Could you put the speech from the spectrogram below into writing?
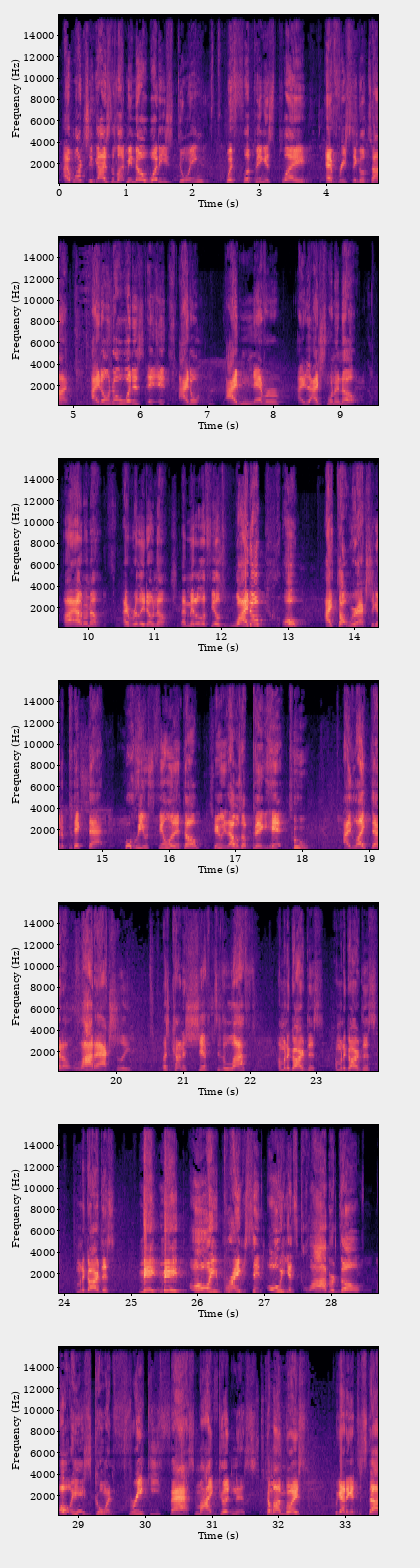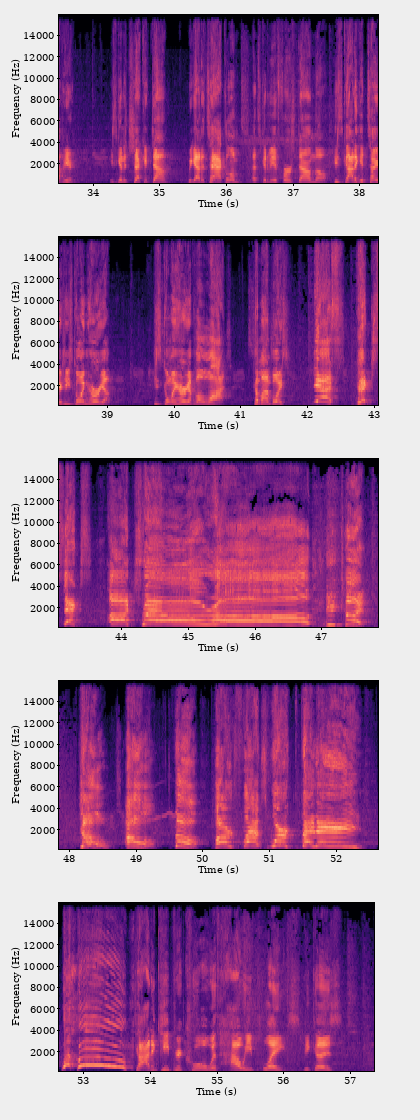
I want you guys to let me know what he's doing with flipping his play every single time. I don't know what is it, it's I don't I've never I, I just want to know. I, I don't know. I really don't know. That middle of the field's wide open. Oh, I thought we were actually gonna pick that. Ooh, he was feeling it though. He, that was a big hit too. I like that a lot actually. Let's kind of shift to the left. I'm gonna guard this. I'm gonna guard this. I'm gonna guard this. Meep, meep. Oh, he breaks it. Oh, he gets clobbered though. Oh, he's going freaky fast. My goodness. Come on, boys. We got to get to stop here. He's going to check it down. We got to tackle him. That's going to be a first down, though. He's got to get tired. He's going hurry up. He's going hurry up a lot. Come on, boys. Yes! Pick six! On trail roll! He could go all the hard flaps work, baby! Woohoo! Gotta keep your cool with how he plays because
